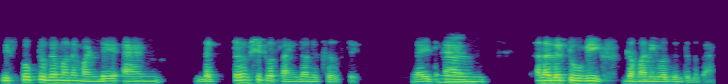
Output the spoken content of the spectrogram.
We spoke to them on a Monday and the term sheet was signed on a Thursday, right? Yeah. And another two weeks, the money was into the bank.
